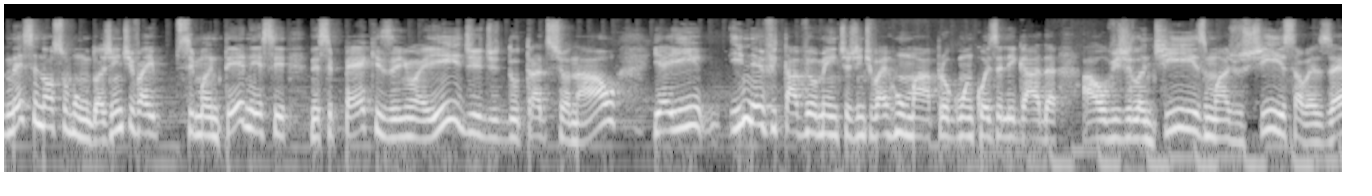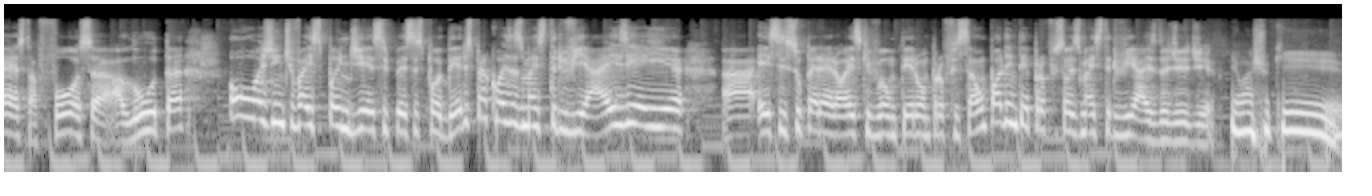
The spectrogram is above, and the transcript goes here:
nesse nosso mundo, a gente vai se manter nesse, nesse packzinho aí de, de- do tradicional, e aí, inevitavelmente, a gente vai rumar pra alguma coisa ligada ao vigilantismo, à justiça, ao exército, à força, à luta, ou a gente vai expandir esse- esses poderes pra coisas mais triviais, e aí ah, esses super-heróis que vão ter uma profissão podem ter profissões mais triviais do dia a dia. Eu acho que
